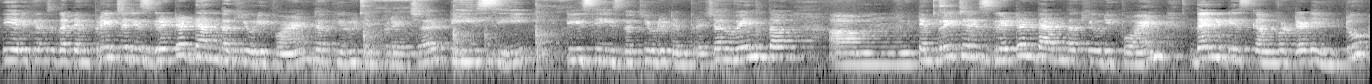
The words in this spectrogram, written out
here you can see the temperature is greater than the Curie point, the Curie temperature Tc. Tc is the Curie temperature. When the um, temperature is greater than the Curie point, then it is converted into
